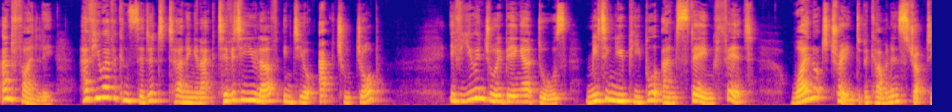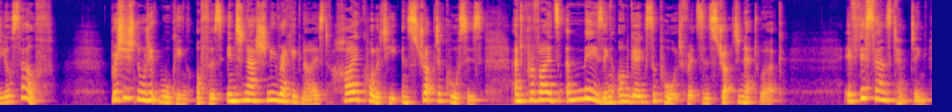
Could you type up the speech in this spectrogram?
And finally, have you ever considered turning an activity you love into your actual job? If you enjoy being outdoors, meeting new people, and staying fit, why not train to become an instructor yourself? British Nordic Walking offers internationally recognised high quality instructor courses and provides amazing ongoing support for its instructor network. If this sounds tempting,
